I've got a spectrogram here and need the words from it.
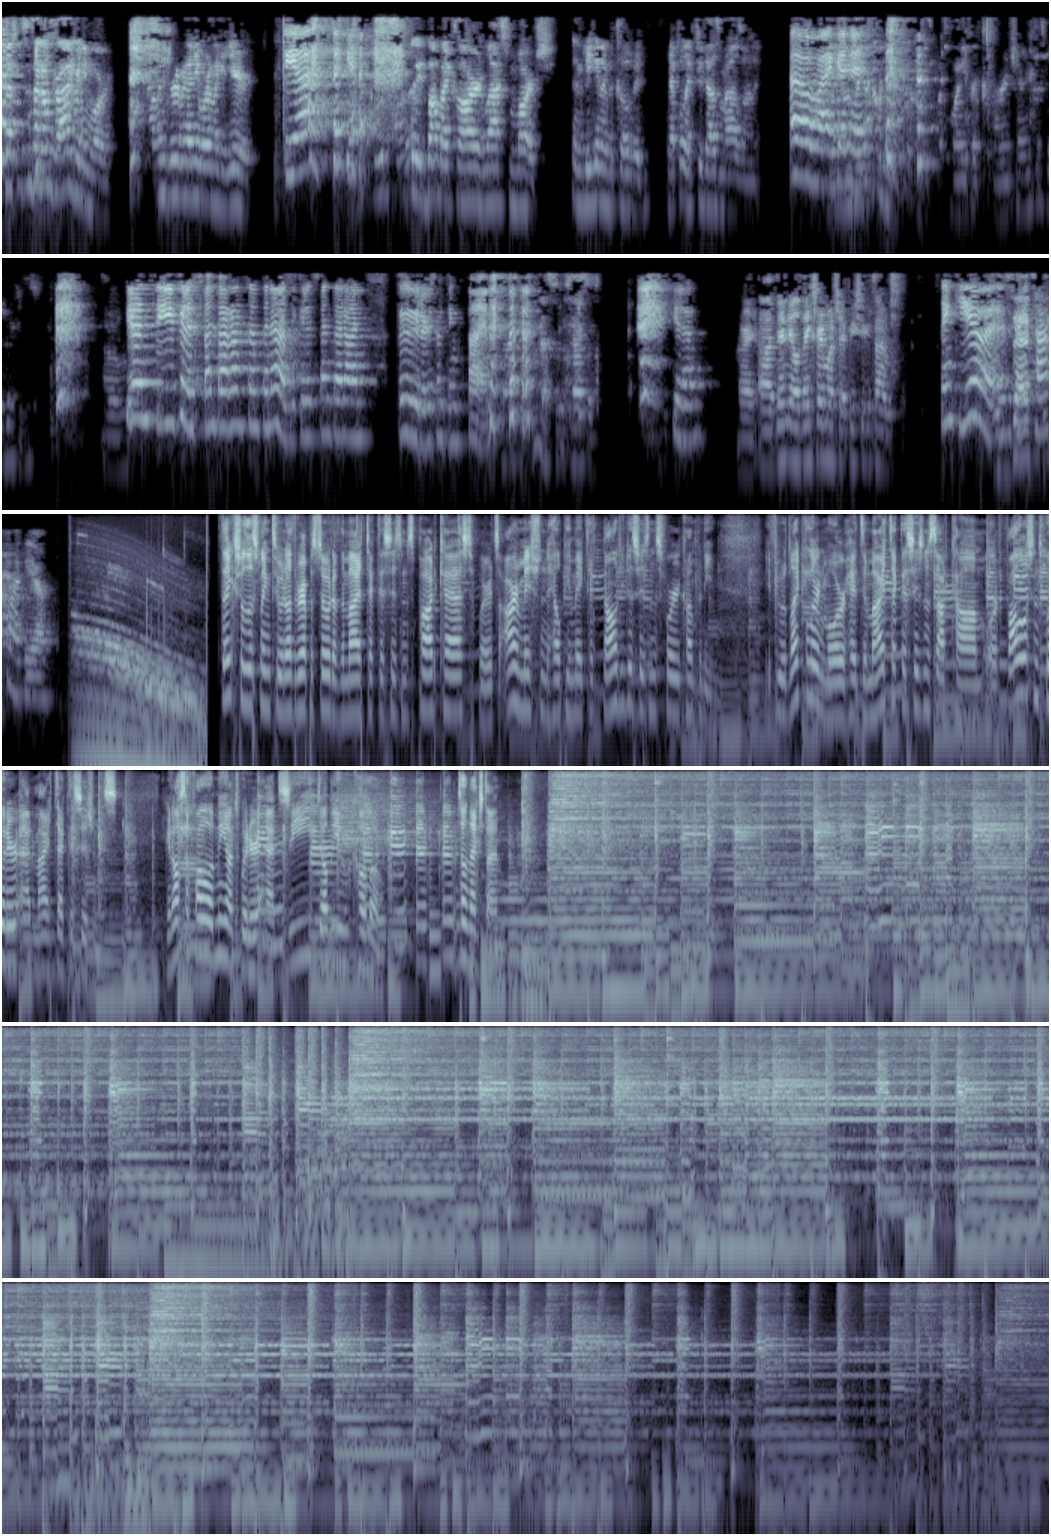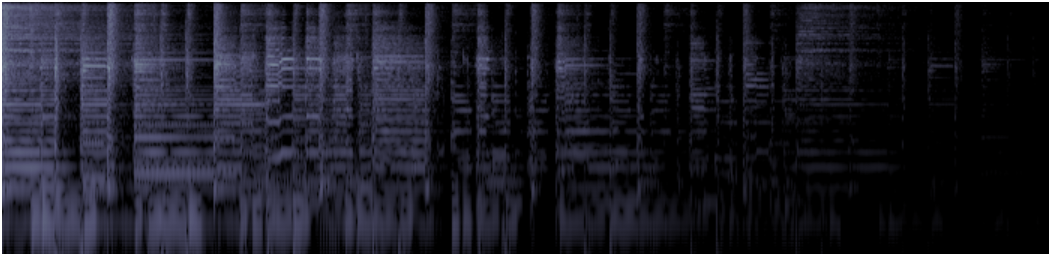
especially since I don't drive anymore. I haven't driven anywhere in like a year. Yeah, yeah. I literally bought my car last March in the beginning of COVID, and I put like 2,000 miles on it. Oh my I goodness. much money for car insurance. That's ridiculous. Um, yeah, and see, you could have spent that on something else. You could have spent that on food or something fun. yes, exactly. yeah. All right, uh, Danielle, thanks very much. I appreciate your time. Thank you. It was great talking with you. Thanks for listening to another episode of the My Tech Decisions podcast, where it's our mission to help you make technology decisions for your company. If you would like to learn more, head to mytechdecisions.com or follow us on Twitter at mytechdecisions. You can also follow me on Twitter at ZWComeau. Until next time.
